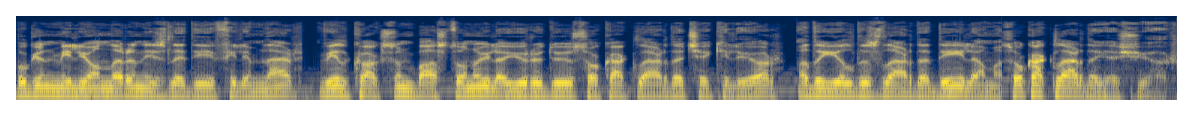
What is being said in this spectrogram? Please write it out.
Bugün milyonların izlediği filmler, Wilcox'un bastonuyla yürüdüğü sokaklarda çekiliyor, adı yıldızlarda değil ama sokaklarda yaşıyor.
